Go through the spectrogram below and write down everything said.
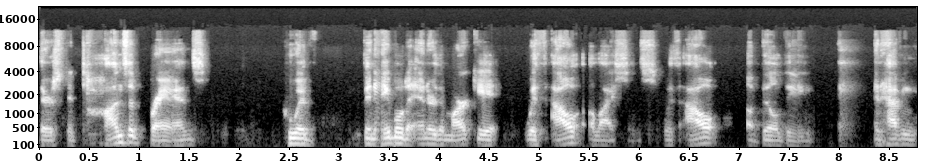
There's been tons of brands who have been able to enter the market without a license, without a building, and having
